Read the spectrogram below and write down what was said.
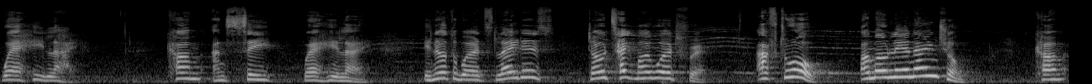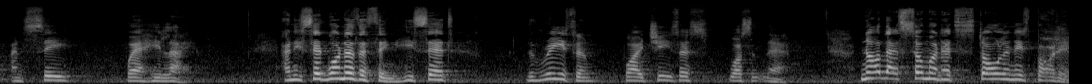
where he lay. Come and see where he lay. In other words, ladies, don't take my word for it. After all, I'm only an angel. Come and see where he lay. And he said one other thing. He said the reason why Jesus wasn't there. Not that someone had stolen his body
